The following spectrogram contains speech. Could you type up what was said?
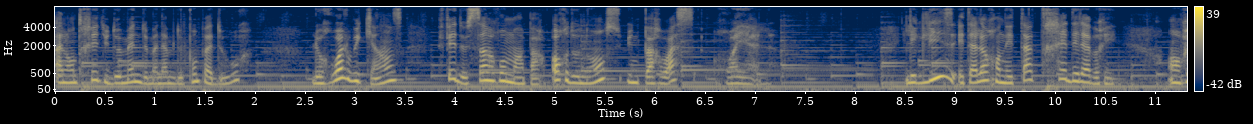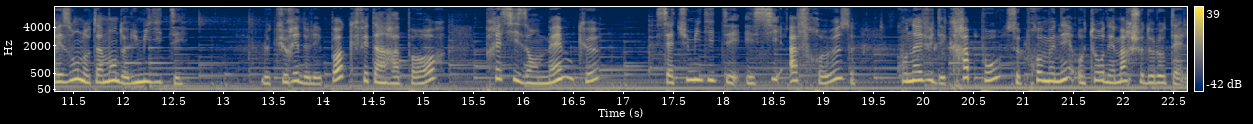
à l'entrée du domaine de Madame de Pompadour, le roi Louis XV fait de Saint-Romain par ordonnance une paroisse royale. L'église est alors en état très délabré, en raison notamment de l'humidité. Le curé de l'époque fait un rapport précisant même que cette humidité est si affreuse qu'on a vu des crapauds se promener autour des marches de l'autel.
